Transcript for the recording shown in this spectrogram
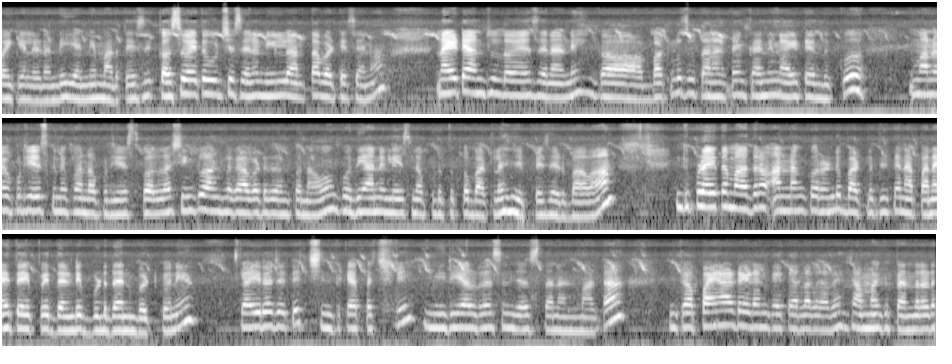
పైకి వెళ్ళాడండి. ఇవన్నీ మడతేసి కసు అయితే ఊడ్చేసాను నీళ్ళు అంతా పట్టేశాను నైట్ అంట్లు తోమేసానండి. ఇంకా బట్టలు చూతానంటే ఇంకా నైట్ ఎందుకు? మనం ఎప్పుడు చేసుకునే పనులు అప్పుడు చేసుకోవాలా? సింకు అంట్లు కాబట్టి అనుకున్నాము ఉదయాన్నే లేచినప్పుడు తుక్క బట్టలు అని చెప్పేశాడు బావా. ఇంక ఇప్పుడైతే మాత్రం అన్నం కూరండి బట్టలు తీస్తే నా పని అయితే అయిపోయిందండి బుడ్డదాన్ని పట్టుకొని. ఇంకా ఈరోజు అయితే చింతకాయ పచ్చడి మిరియాల రసం చేస్తానన్నమాట. ఇంకా పైన వేయడానికి అయితే వెళ్ళాలి కదా. ఇంకా అమ్మకి పెందలాడ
